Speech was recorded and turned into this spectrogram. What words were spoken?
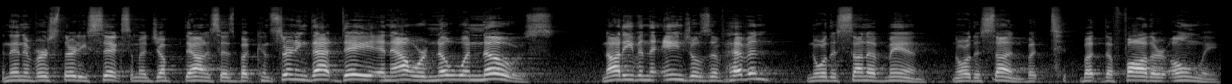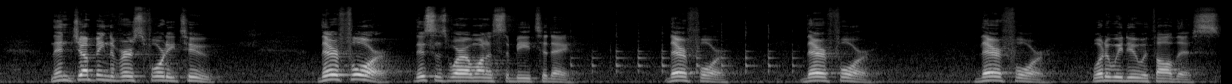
And then in verse 36, I'm going to jump down. It says, But concerning that day and hour, no one knows, not even the angels of heaven, nor the Son of Man, nor the Son, but, but the Father only. And then jumping to verse 42. Therefore, this is where I want us to be today. Therefore, therefore, therefore, what do we do with all this?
